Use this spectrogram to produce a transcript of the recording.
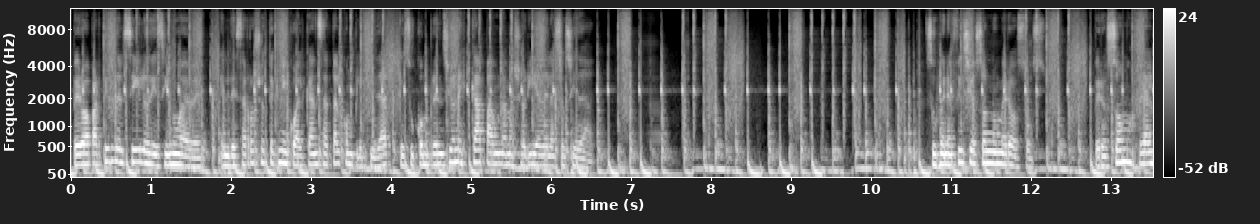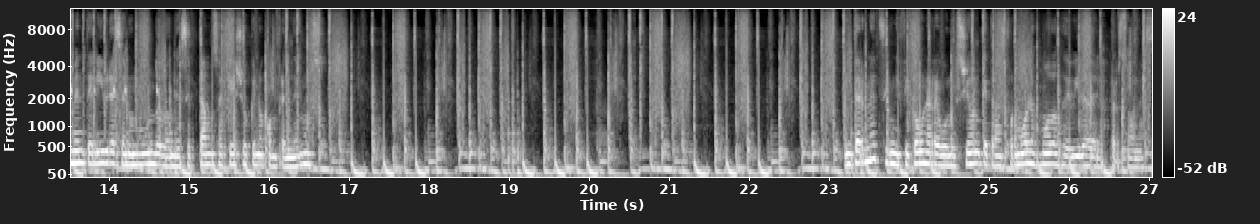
Pero a partir del siglo XIX, el desarrollo técnico alcanza tal complejidad que su comprensión escapa a una mayoría de la sociedad. Sus beneficios son numerosos, pero ¿somos realmente libres en un mundo donde aceptamos aquello que no comprendemos? Internet significó una revolución que transformó los modos de vida de las personas.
